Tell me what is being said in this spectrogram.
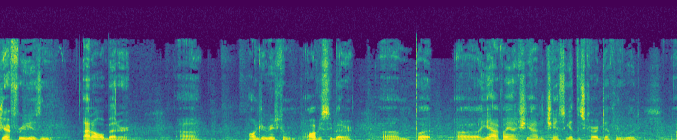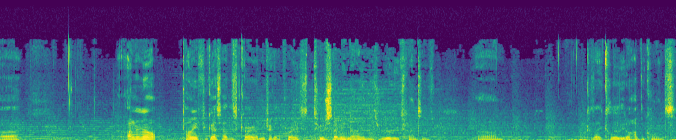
Jeffrey isn't at all better. Uh, Andre Reed obviously better. Um, but uh, yeah, if I actually had a chance to get this card, definitely would. Uh, I don't know. Tell me if you guys have this card. I'm gonna check out the price. Two seventy nine. That's really expensive. Um, because I clearly don't have the coins.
